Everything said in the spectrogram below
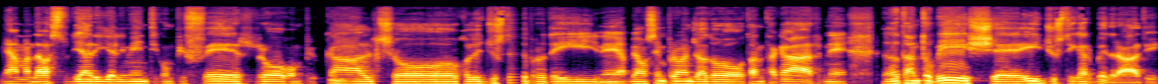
mia mamma andava a studiare gli alimenti con più ferro, con più calcio, con le giuste proteine, abbiamo sempre mangiato tanta carne eh, tanto pesce e i giusti carboidrati.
